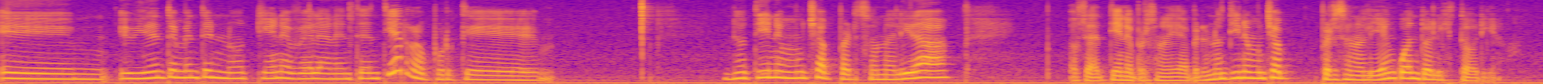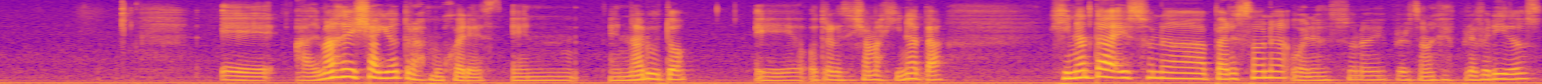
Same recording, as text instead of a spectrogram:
em, evidentemente no tiene vela en este entierro, porque no tiene mucha personalidad o sea, tiene personalidad, pero no tiene mucha personalidad en cuanto a la historia. Eh, además de ella hay otras mujeres en, Naruto, eh, otra que se llama Hinata. Hinata es una persona, bueno, es uno de mis personajes preferidos.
